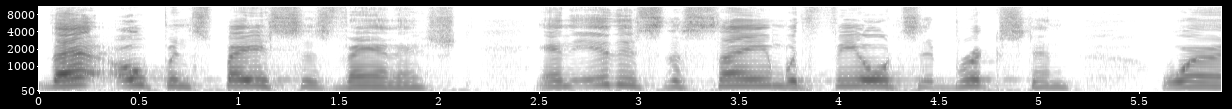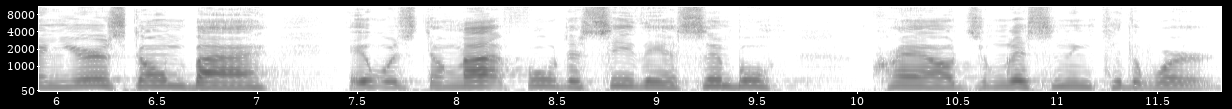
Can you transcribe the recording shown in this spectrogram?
That open space has vanished, and it is the same with fields at Brixton, where in years gone by it was delightful to see the assembled crowds listening to the word.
